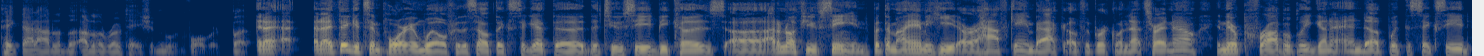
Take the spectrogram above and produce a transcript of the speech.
take that out of the out of the rotation moving forward. But and I and I think it's important, Will, for the Celtics to get the the two seed because uh, I don't know if you've seen, but the Miami Heat are a half game back of the Brooklyn Nets right now, and they're probably gonna end up with the six seed.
